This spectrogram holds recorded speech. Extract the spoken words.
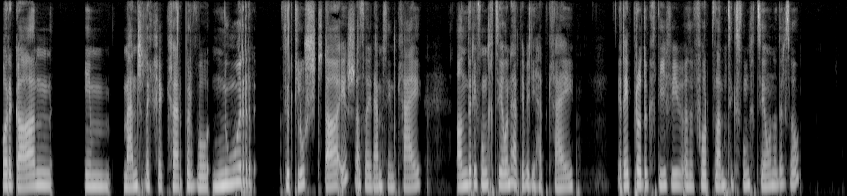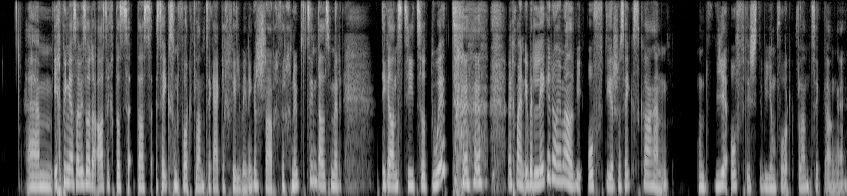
Organ im menschlichen Körper, wo nur für die Lust da ist. Also in dem Sinne keine andere Funktion hat. Eben, die hat keine reproduktive, also Fortpflanzungsfunktion oder so. Ähm, ich bin ja sowieso der Ansicht, dass, dass Sex und Fortpflanzung eigentlich viel weniger stark verknüpft sind, als man die ganze Zeit so tut. ich meine, überlegt euch mal, wie oft ihr schon Sex gehabt habt und wie oft ist es dabei um Fortpflanzung gegangen.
